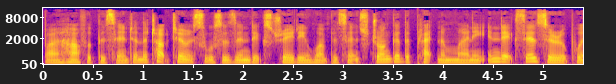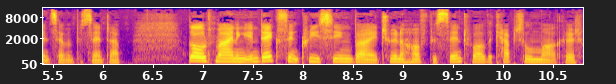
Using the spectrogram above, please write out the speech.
by half a percent. And the top 10 resources index trading 1% stronger. The platinum mining index is 0.7% up. Gold mining index increasing by 2.5%, while the capital market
